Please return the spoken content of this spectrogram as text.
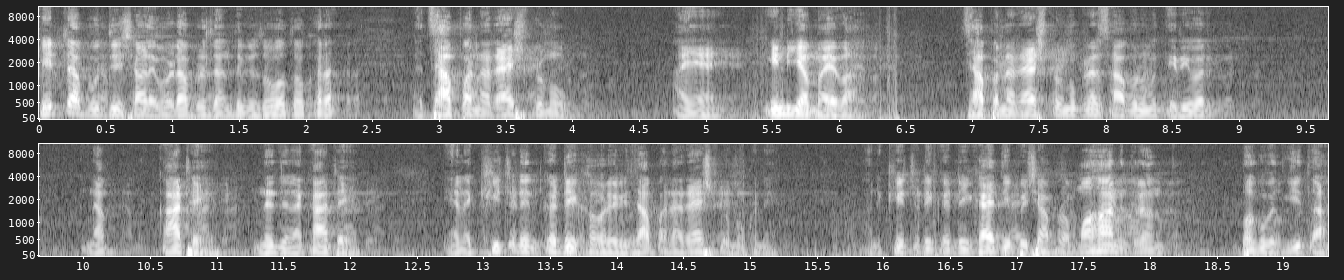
કેટલા બુદ્ધિશાળી વડાપ્રધાન તમે જોવો તો ખરા. જાપાનના રાષ્ટ્રપ્રમુખ અહીંયા ઇન્ડિયામાં આવ્યા. જાપાનના રાષ્ટ્રપ્રમુખને સાબરમતી રિવરના કાંઠે, નદીના કાંઠે એને ખીચડીને કઢી ખવડાવી, જાપાનના રાષ્ટ્રપ્રમુખને. અને ખીચડી કઢી ખાધી, પછી આપણો મહાન ગ્રંથ ભગવદ્ ગીતા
